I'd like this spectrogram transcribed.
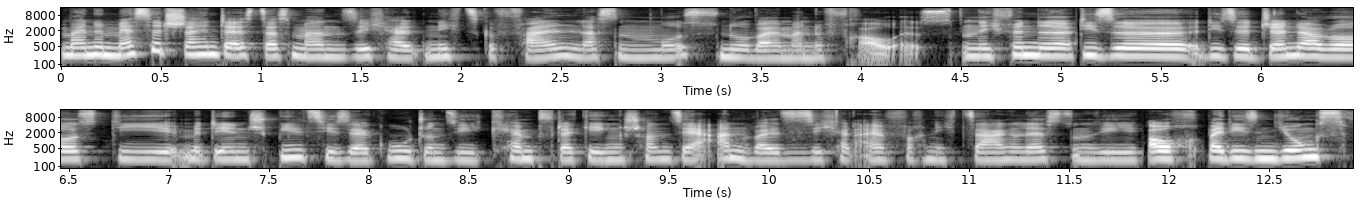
meine Message dahinter ist, dass man sich halt nichts gefallen lassen muss, nur weil man eine Frau ist. Und ich finde, diese, diese Gender Roles, die, mit denen spielt sie sehr gut und sie kämpft dagegen schon sehr an, weil sie sich halt einfach nichts sagen lässt und sie auch bei diesen Jungs,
